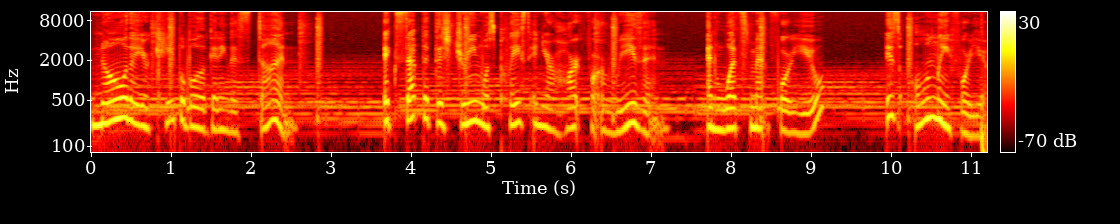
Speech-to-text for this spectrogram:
Know that you're capable of getting this done. Accept that this dream was placed in your heart for a reason, and what's meant for you is only for you.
